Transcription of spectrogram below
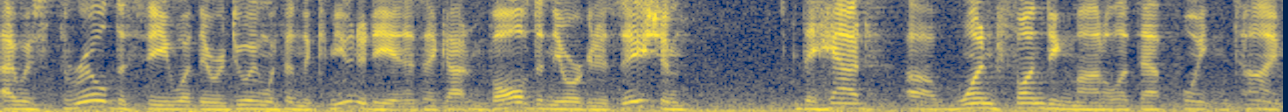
I was thrilled to see what they were doing within the community. And as I got involved in the organization, they had uh, one funding model at that point in time.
